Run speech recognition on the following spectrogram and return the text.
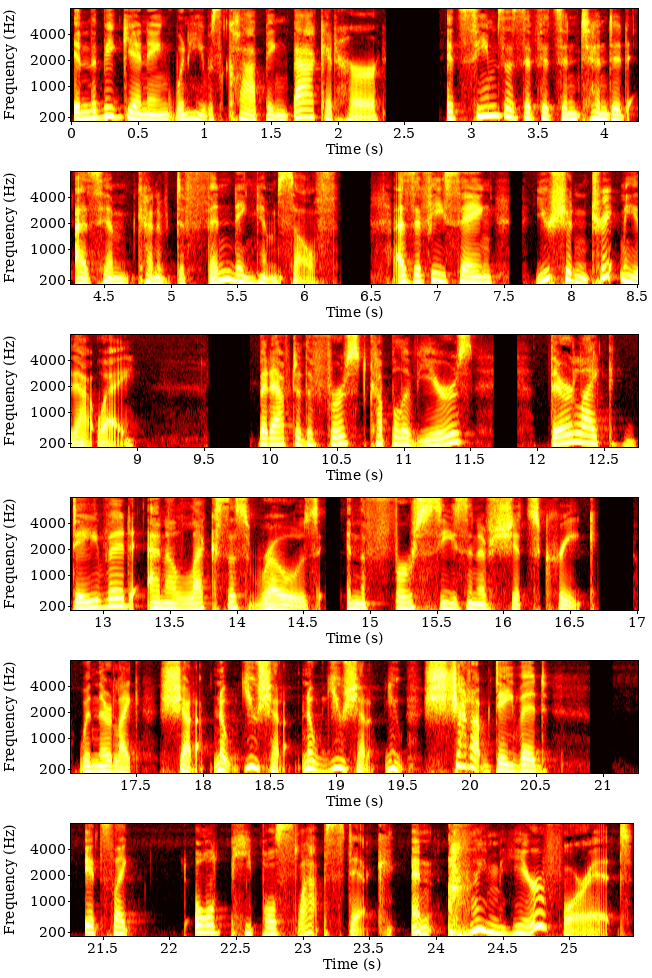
In the beginning, when he was clapping back at her, it seems as if it's intended as him kind of defending himself, as if he's saying, You shouldn't treat me that way. But after the first couple of years, they're like David and Alexis Rose in the first season of Schitt's Creek, when they're like, Shut up. No, you shut up. No, you shut up. You shut up, David. It's like old people slapstick, and I'm here for it.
